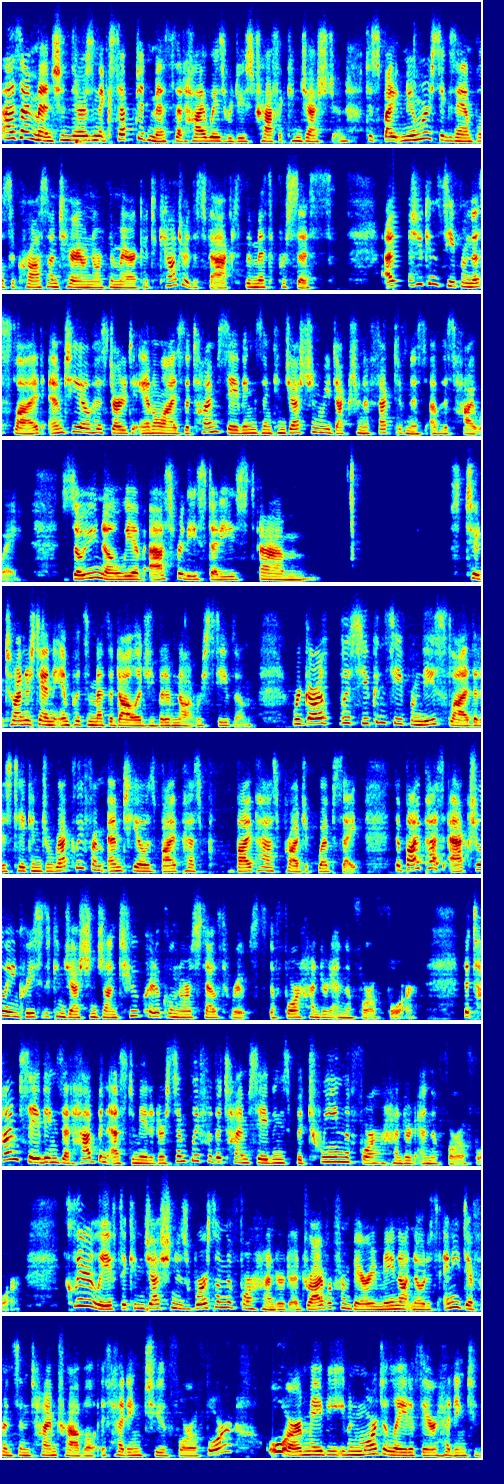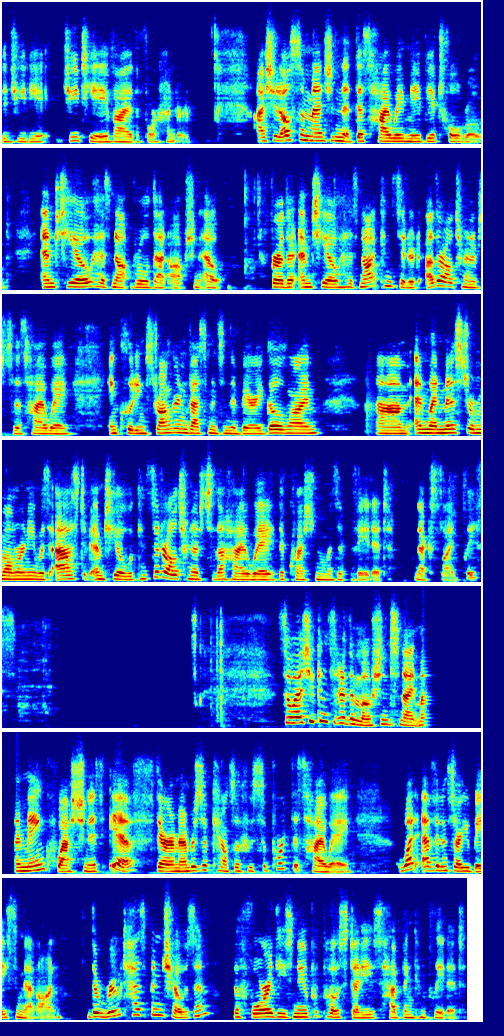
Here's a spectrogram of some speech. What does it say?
As I mentioned, there is an accepted myth that highways reduce traffic congestion. Despite numerous examples across Ontario and North America to counter this fact, the myth persists. As you can see from this slide, MTO has started to analyze the time savings and congestion reduction effectiveness of this highway. So you know, we have asked for these studies um, to, to understand the inputs and methodology, but have not received them. Regardless, you can see from these slides that is taken directly from MTO's bypass, bypass project website. The bypass actually increases congestions on two critical north-south routes, the 400 and the 404. The time savings that have been estimated are simply for the time savings between the 400 and the 404. Clearly, if the congestion is worse on the 400, a driver from Barrie may not notice any difference in time travel if heading to 404 or maybe even more delayed if they're heading to the GTA, GTA via the 400. I should also mention that this highway may be a toll road. MTO has not ruled that option out. Further, MTO has not considered other alternatives to this highway, including stronger investments in the Barrie Go line. Um, and when Minister Mulroney was asked if MTO would consider alternatives to the highway, the question was evaded. Next slide, please. So as you consider the motion tonight, my, my main question is if there are members of council who support this highway, what evidence are you basing that on? The route has been chosen before these new proposed studies have been completed.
